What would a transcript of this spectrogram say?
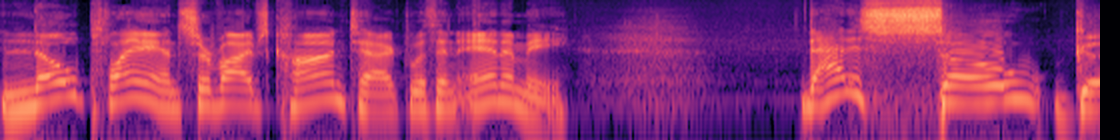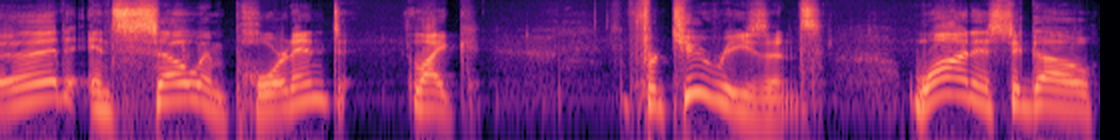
No plan survives contact with an enemy. That is so good and so important like for two reasons. One is to go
